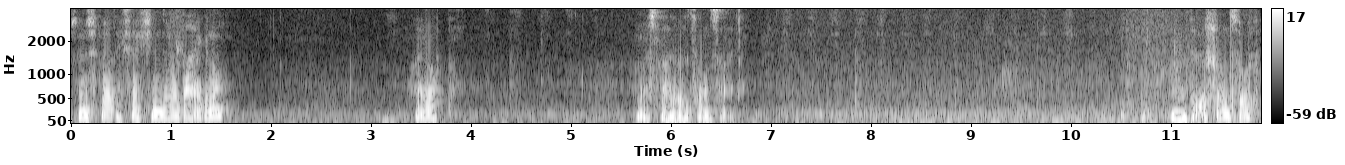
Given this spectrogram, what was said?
some sporadic sections on a diagonal, right up, I'm gonna slide over to one side. Put the front up.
